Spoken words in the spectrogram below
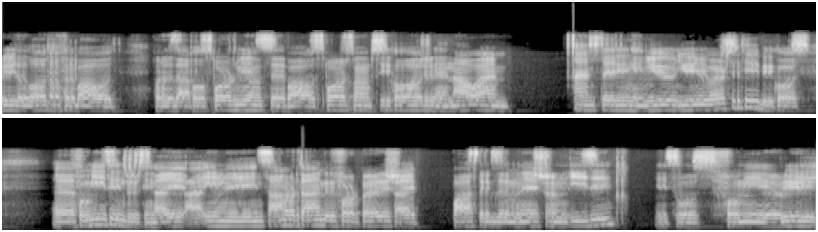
read a lot of about, for example, sport news, about sportsman psychology, and now I'm I'm studying in university because uh, for me it's interesting. I, I in in summertime before Paris, I passed examination easy it was for me a really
